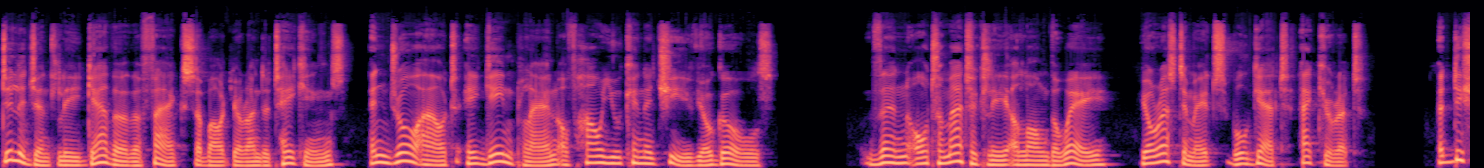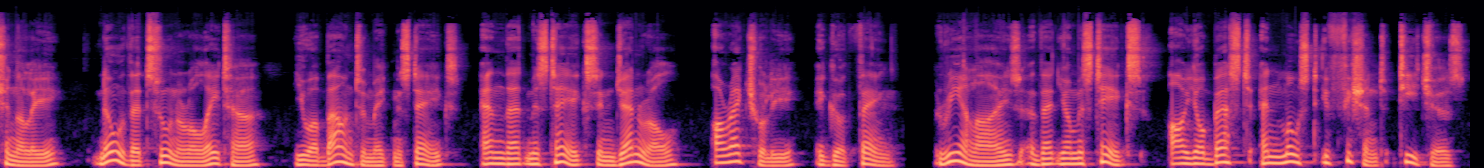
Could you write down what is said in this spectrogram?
Diligently gather the facts about your undertakings and draw out a game plan of how you can achieve your goals. Then, automatically along the way, your estimates will get accurate. Additionally, know that sooner or later you are bound to make mistakes and that mistakes in general are actually a good thing. Realize that your mistakes are your best and most efficient teachers,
